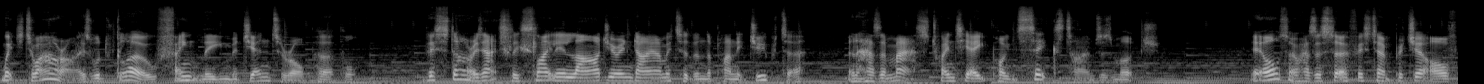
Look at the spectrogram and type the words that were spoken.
which to our eyes would glow faintly magenta or purple. This star is actually slightly larger in diameter than the planet Jupiter and has a mass 28.6 times as much. It also has a surface temperature of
